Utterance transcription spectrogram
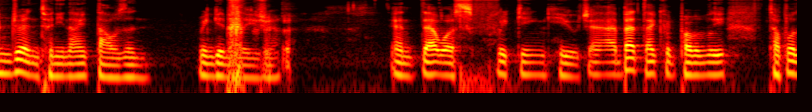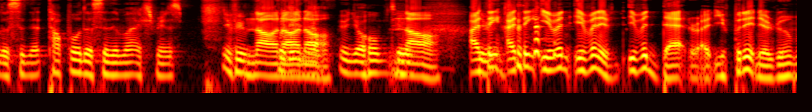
hundred and twenty nine thousand ringgit Malaysia. And that was freaking huge, and I bet that could probably topple the cine- topple the cinema experience if you No, put no, it in, no. in your home too. No, I think I think even even if even that right, you put it in your room.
